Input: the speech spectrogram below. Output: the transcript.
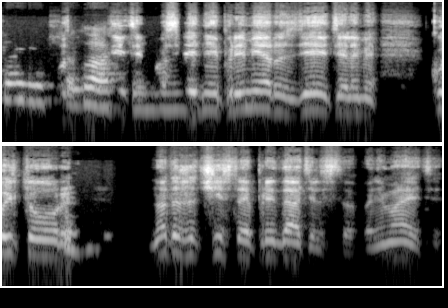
Ну, последние, последние примеры с деятелями культуры. Но это же чистое предательство, понимаете?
